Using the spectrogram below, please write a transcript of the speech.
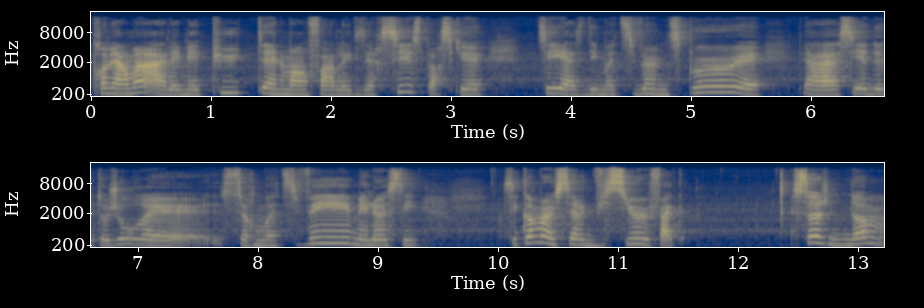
Premièrement, elle aimait plus tellement faire l'exercice parce que, tu sais, elle se démotivait un petit peu. Euh, elle essayait de toujours se remotiver. Mais là, c'est. C'est comme un cercle vicieux. Ça, je nomme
